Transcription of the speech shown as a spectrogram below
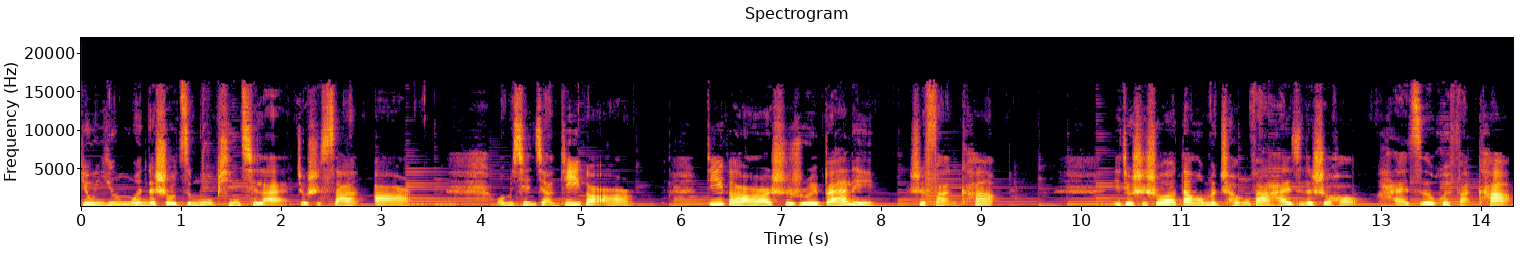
用英文的首字母拼起来就是三 R。我们先讲第一个 R，第一个 R 是 rebellion，是反抗。也就是说，当我们惩罚孩子的时候，孩子会反抗。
